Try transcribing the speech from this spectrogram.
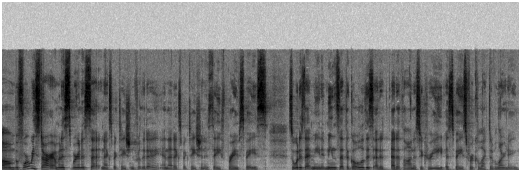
Um, before we start, I'm gonna, we're going to set an expectation for the day, and that expectation is safe, brave space. So, what does that mean? It means that the goal of this editathon is to create a space for collective learning.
